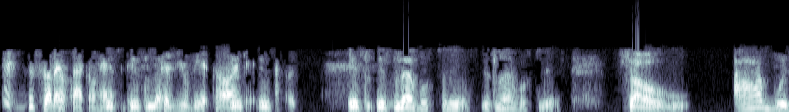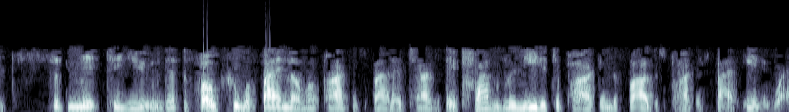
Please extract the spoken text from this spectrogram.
so that's not going to happen it's le- because you'll be at Target. it's- It's it's levels to this. It's levels to this. So I would submit to you that the folks who were fighting over a parking spot at Target, they probably needed to park in the farthest parking spot anyway,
